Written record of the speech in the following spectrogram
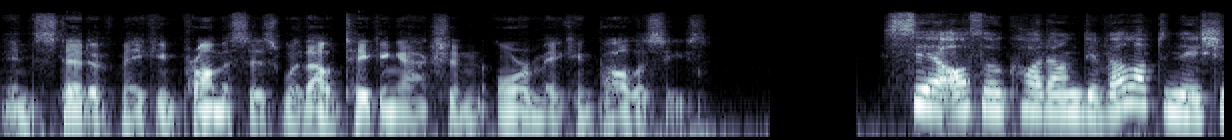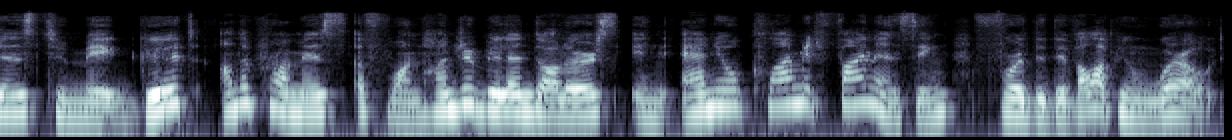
instead of making promises without taking action or making policies. Xie also called on developed nations to make good on the promise of $100 billion in annual climate financing for the developing world,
